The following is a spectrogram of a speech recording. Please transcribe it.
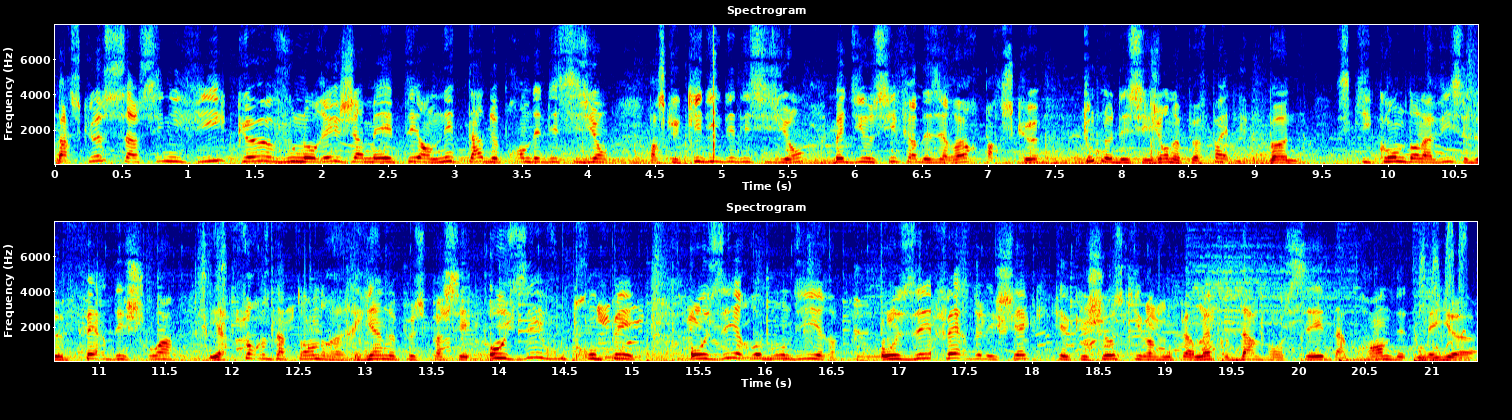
Parce que ça signifie que vous n'aurez jamais été en état de prendre des décisions. Parce que qui dit des décisions, ben, dit aussi faire des erreurs parce que toutes nos décisions ne peuvent pas être les bonnes. Ce qui compte dans la vie, c'est de faire des choix. Et à force d'attendre, rien ne peut se passer. Osez vous tromper, osez rebondir, osez faire de l'échec quelque chose qui va vous permettre d'avancer, d'apprendre, d'être meilleur.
